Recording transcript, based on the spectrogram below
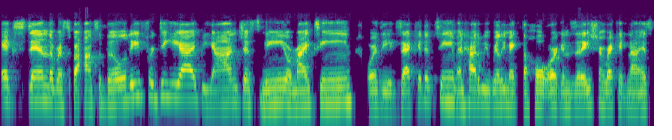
extend the responsibility for DEI beyond just me or my team or the executive team, and how do we really make the whole organization recognize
